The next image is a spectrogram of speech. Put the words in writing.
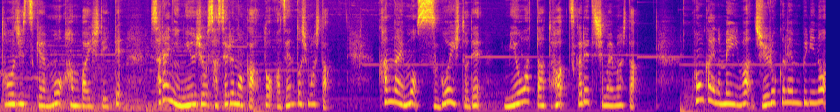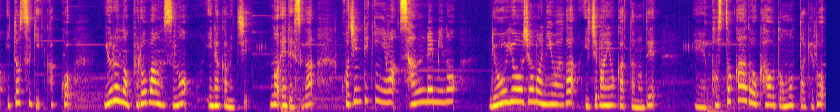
当日券も販売していてさらに入場させるのかと唖然としました。館内もすごい人で見終わった後は疲れてしまいました。今回のメインは16年ぶりの糸杉かっこ夜のプロバンスの田舎道の絵ですが個人的にはサンレミの療養所の庭が一番良かったので、えーポストカードを買おうと思ったけど、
